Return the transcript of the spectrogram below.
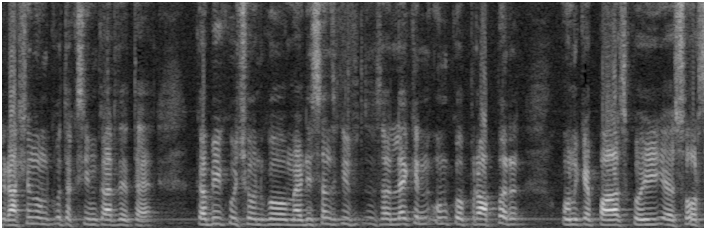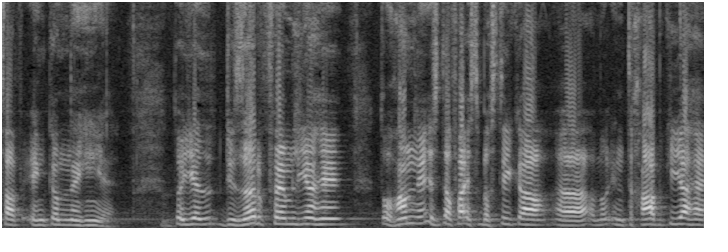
راشن ان کو تقسیم کر دیتا ہے۔ کبھی کچھ ان کو میڈیسنز کی لیکن ان کو پراپر ان کے پاس کوئی سورس آف انکم نہیں ہے۔ تو یہ ڈیزرو فیملیاں ہیں۔ تو ہم نے اس دفعہ اس بستی کا انتخاب کیا ہے۔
